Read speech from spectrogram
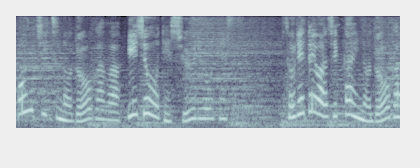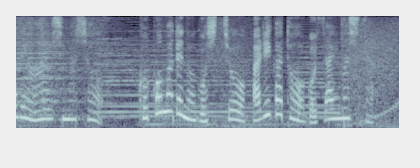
本日の動画は以上で終了です。それでは次回の動画でお会いしましょう。ここまでのご視聴ありがとうございました。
